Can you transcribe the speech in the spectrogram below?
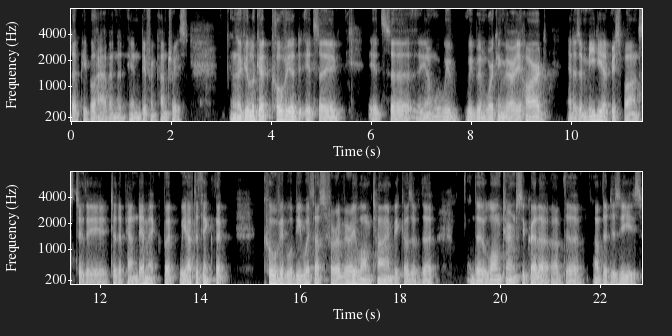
that people have in in different countries. And if you look at COVID, it's a it's you know we've we've been working very hard and as immediate response to the to the pandemic, but we have to think that COVID will be with us for a very long time because of the the long-term sequela of the of the disease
